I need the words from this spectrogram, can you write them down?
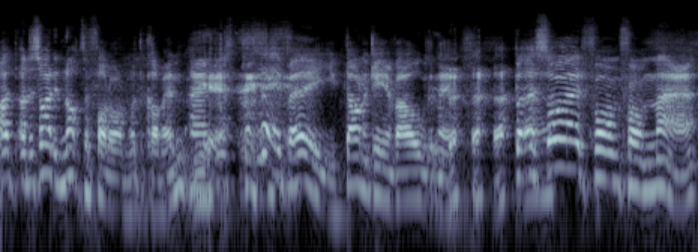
I, I decided not to follow on with the comment and Yeah. just, just let it be. Don't want to get involved in it. But aside from from that,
